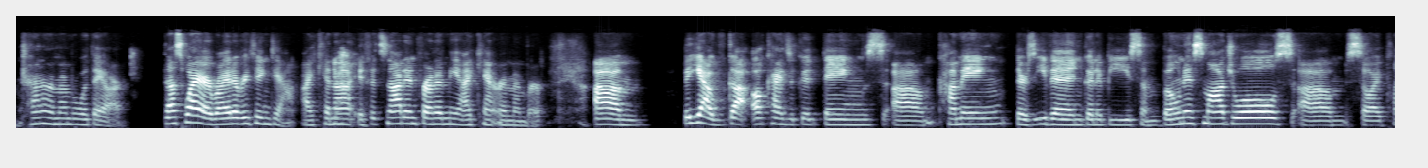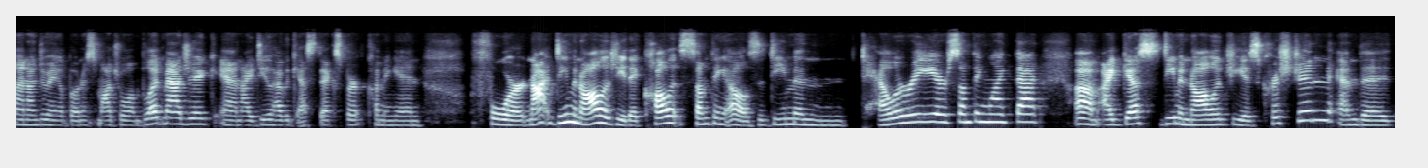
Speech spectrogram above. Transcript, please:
I'm trying to remember what they are. That's why I write everything down. I cannot, if it's not in front of me, I can't remember. Um, but yeah, we've got all kinds of good things um, coming. There's even going to be some bonus modules. Um, so I plan on doing a bonus module on blood magic, and I do have a guest expert coming in for not demonology. They call it something else, demon tellery or something like that. Um, I guess demonology is Christian, and the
